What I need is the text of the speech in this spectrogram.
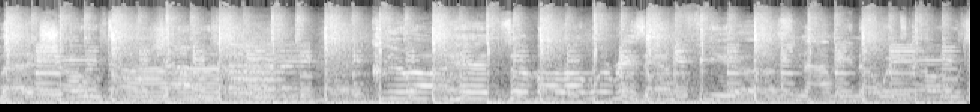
That it's showtime. showtime. Clear our heads of all our worries and fears. Now we know it's go time.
